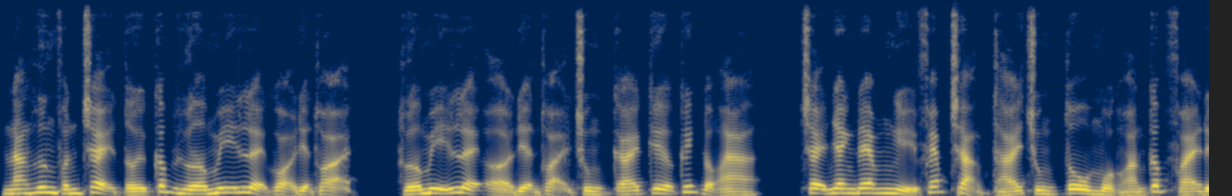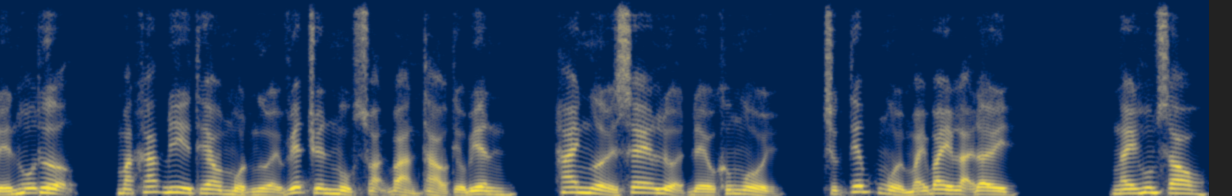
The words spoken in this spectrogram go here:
Nàng hưng phấn chạy tới cấp hứa Mỹ lệ gọi điện thoại, hứa Mỹ lệ ở điện thoại chung cái kia kích động A, chạy nhanh đem nghỉ phép trạng thái trung tô một hoán cấp phái đến hỗ thượng, mặt khác đi theo một người viết chuyên mục soạn bản thảo tiểu biên, hai người xe lửa đều không ngồi, trực tiếp ngồi máy bay lại đây. Ngày hôm sau,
